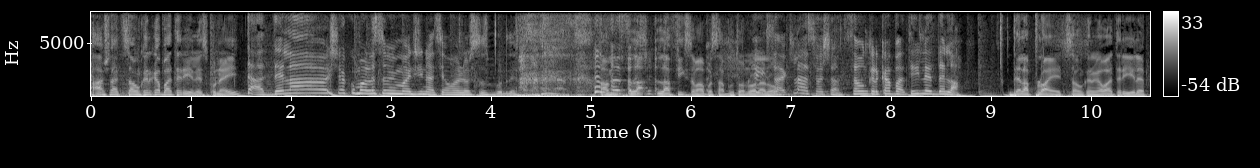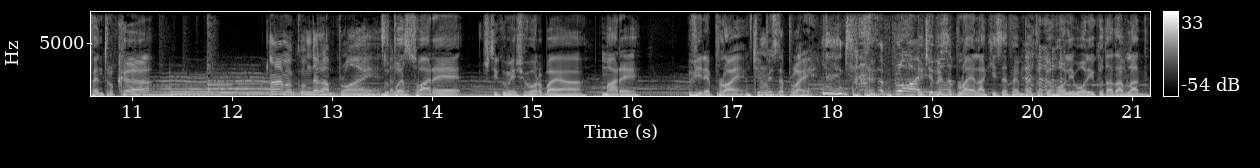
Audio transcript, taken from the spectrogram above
Așa, ți s-au încărcat bateriile, spuneai? Da, de la... Și acum lăsăm imaginația oamenilor să zburde. Am, la, la fix am apăsat butonul ăla, nu? Exact, lasă așa. S-au încărcat bateriile de la. De la ploaie ți s-au încărcat bateriile, pentru că Hai mă, cum de la ploaie. să după nu- soare, știi cum e și vorba aia mare, vine ploaie. Începe să ploaie. Începe să ploaie. Începe să ploaie la Kiss FM pentru că Holy Moly cu tata Vlad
